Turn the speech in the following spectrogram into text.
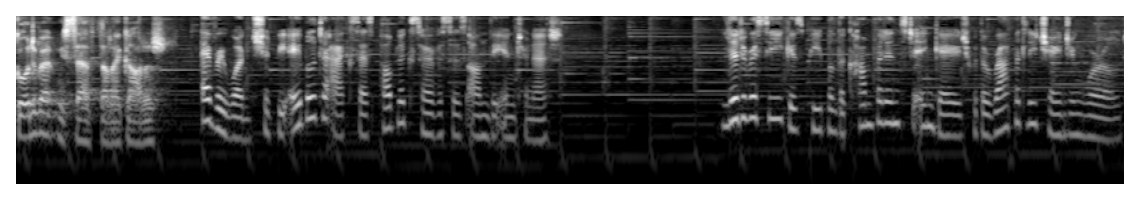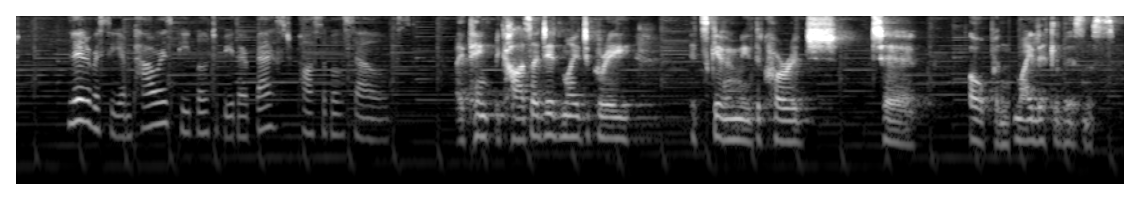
good about myself that I got it. Everyone should be able to access public services on the internet. Literacy gives people the confidence to engage with a rapidly changing world. Literacy empowers people to be their best possible selves. I think because I did my degree, it's given me the courage to open my little business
